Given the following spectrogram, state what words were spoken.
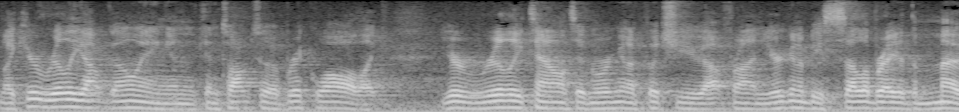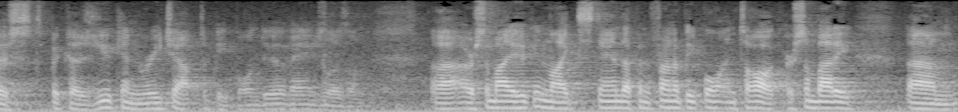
like, you're really outgoing and can talk to a brick wall. Like, you're really talented and we're going to put you out front. and You're going to be celebrated the most because you can reach out to people and do evangelism uh, or somebody who can like stand up in front of people and talk, or somebody um,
